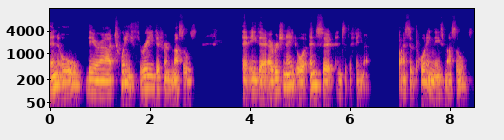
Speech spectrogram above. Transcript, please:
In all, there are 23 different muscles that either originate or insert into the femur. By supporting these muscles,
